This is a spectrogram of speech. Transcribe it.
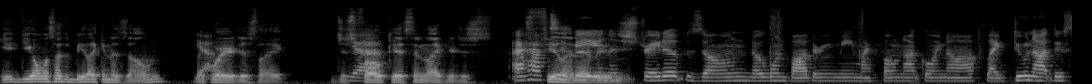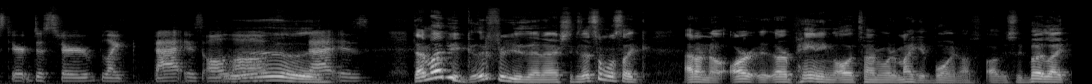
You, you almost have to be like in a zone, like Yeah. where you're just like, just Yeah. focused and like you're just. I have to Feeling be in every- a straight up zone, no one bothering me, my phone not going off, like do not disturb, disturb, like that is all off. That is That might be good for you then, actually, because that's almost like I don't know art or painting all the time or what. It might get boring, ob- obviously, but like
